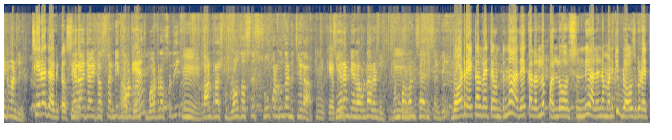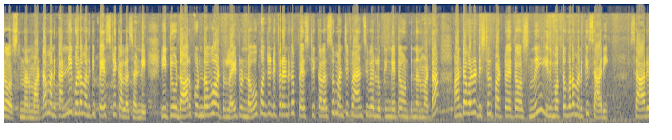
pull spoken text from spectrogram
ఐటమ్ అండి చీర జాకెట్ వస్తుంది. చీర జాయిట్ వస్తుంది కాంట్రాస్ట్ బార్డర్ వస్తుంది కాంట్రాస్ట్ బ్లౌజ్ వస్తుంది. సూపర్గా ఉందండి చీర. చీర అంటే ఇలా ఉండాలండి? నెంబర్ వన్ శారీస్ అండి. బార్డర్ ఏ కలర్ అయితే ఉంటుందో అదే కలర్లో పళ్ళు వస్తుంది. అలానే మనకి బ్లౌజ్ కూడా అయితే వస్తుంది అనమాట మనకి అన్ని కూడా మనకి పేస్ట్రీ కలర్స్ అండి. ఇటు డార్క్ ఉండవు అటు లైట్ ఉండవు. కొంచెం డిఫరెంట్గా పేస్ట్రీ కలర్స్ మంచి ఫ్యాన్సీ వేర్ లుకింగ్ అయితే ఉంటుంది అనమాట అంతా కూడా డిజిటల్ పట్టు అయితే వస్తుంది. ఇది మొత్తం కూడా మనకి శారీ శారీ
